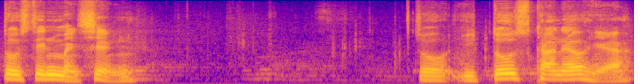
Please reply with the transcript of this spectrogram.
toasting machine. So you toast kernel here,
